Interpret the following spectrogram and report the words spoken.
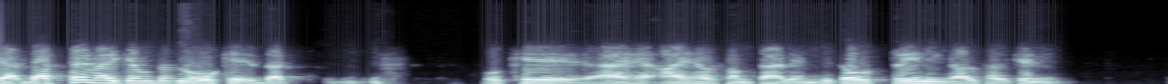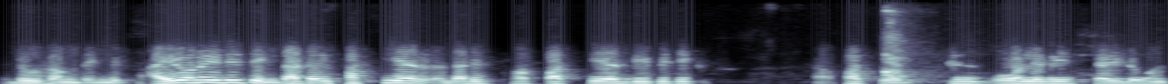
yeah that time i came to know okay that okay i i have some talent without training also i can do something i don't know anything that time first year that is first year bpt uh, first year still only we studied on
